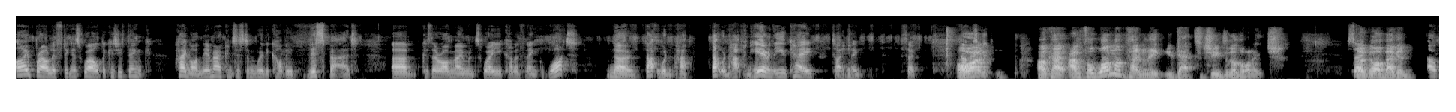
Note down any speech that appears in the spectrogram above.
eyebrow lifting as well because you think, hang on, the American system really can't be this bad. Because there are moments where you kind of think, what? No, that wouldn't happen. That wouldn't happen here in the UK, type thing. So, all right, was right. Okay. And for one month only, you get to choose another one each. So, so go on, Megan. Oh.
